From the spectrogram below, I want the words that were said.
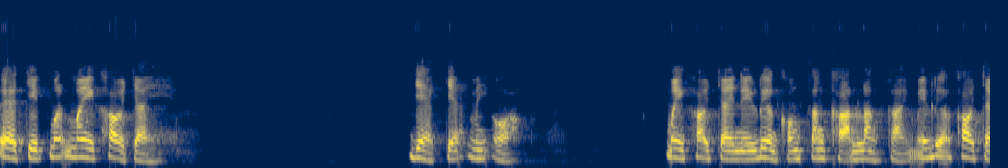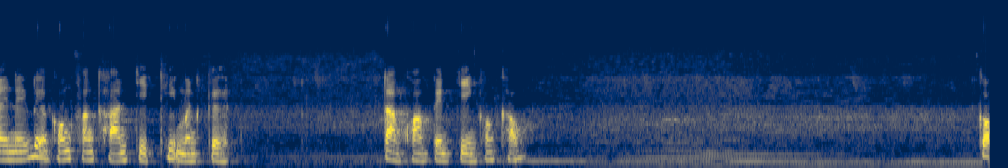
แต่ จิตมันไม่เข้าใจ แยกแยะไม่ออก ไม่เข้าใจในเรื่องของสังขารร่างกาย ไม่เรื่องเข้าใจในเรื่องของสังขารจิตที่มันเกิด ตามความเป็นจริงของเขา ก็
